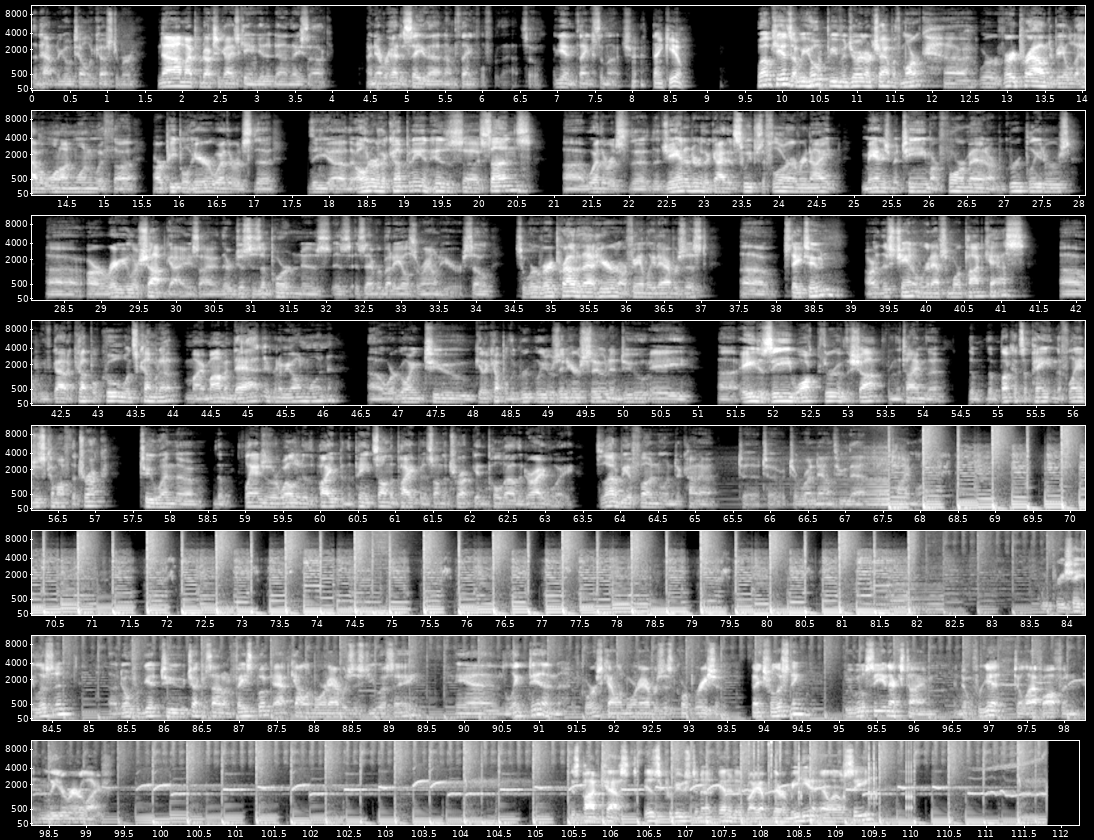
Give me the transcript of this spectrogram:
than having to go tell the customer, "Nah, my production guys can't get it done. They suck." I never had to say that, and I'm thankful for that. So again, thanks so much. Thank you. Well, kids, we hope you've enjoyed our chat with Mark. Uh, we're very proud to be able to have a one-on-one with uh, our people here, whether it's the the uh, the owner of the company and his uh, sons, uh, whether it's the the janitor, the guy that sweeps the floor every night, management team, our foremen, our group leaders, uh, our regular shop guys. I, they're just as important as, as as everybody else around here. So so we're very proud of that here, our family at Abresist. Uh, stay tuned our this channel. We're going to have some more podcasts. Uh, we've got a couple cool ones coming up. My mom and dad are going to be on one. Uh, we're going to get a couple of the group leaders in here soon and do a uh, A to Z walkthrough of the shop from the time the, the the buckets of paint and the flanges come off the truck to when the the flanges are welded to the pipe and the paint's on the pipe and it's on the truck getting pulled out of the driveway. So that'll be a fun one to kind of to, to to run down through that uh, timeline. Appreciate you listening. Uh, don't forget to check us out on Facebook at Kalenborn Abresist USA and LinkedIn, of course, Kalenborn Abresist Corporation. Thanks for listening. We will see you next time. And don't forget to laugh often and lead a rare life. This podcast is produced and edited by Up There Media, LLC.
